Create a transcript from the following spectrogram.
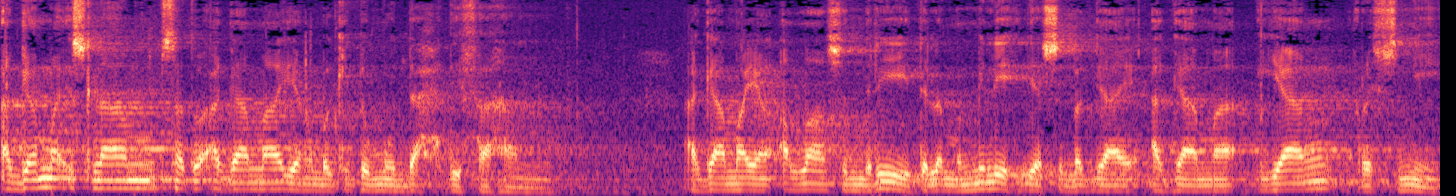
Agama Islam satu agama yang begitu mudah difaham. Agama yang Allah sendiri telah memilih dia sebagai agama yang resmi.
